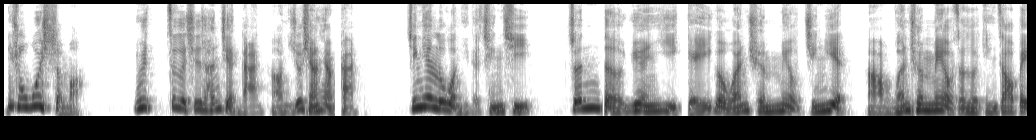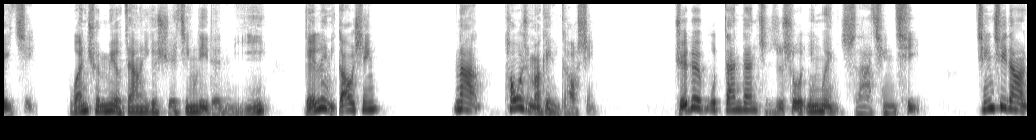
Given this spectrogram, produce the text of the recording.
你说为什么？因为这个其实很简单啊，你就想想看，今天如果你的亲戚，真的愿意给一个完全没有经验啊，完全没有这个营造背景，完全没有这样一个学经历的你，给了你高薪，那他为什么要给你高薪？绝对不单单只是说因为你是他亲戚，亲戚当然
